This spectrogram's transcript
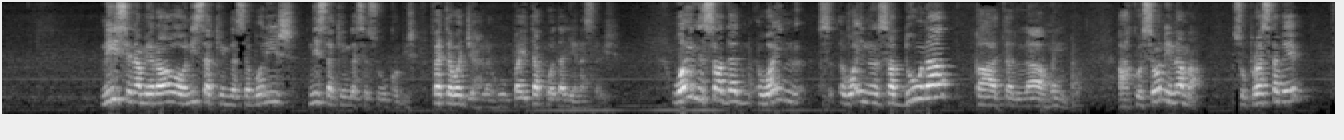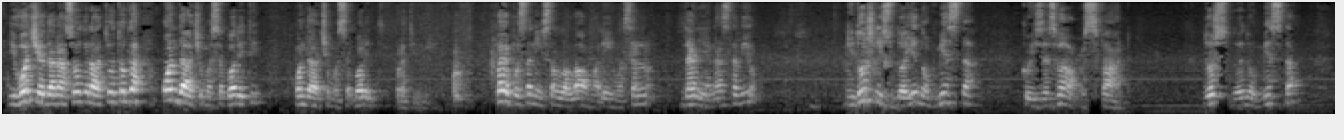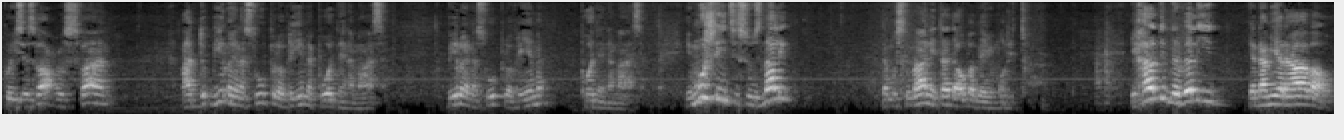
nisi namjerovao ni sa kim da se boriš ni sa kim da se sukobiš fatawajjah lahu pa i tako dalje nastaviš wa in sadad wa in wa in saduna ako se oni nama suprostave i hoće da nas odrati od toga, onda ćemo se boriti, onda ćemo se boriti protiv njih. Pa je poslanik sallallahu alaihi wa sallam dalje nastavio i došli su do jednog mjesta koji se zvao Usfan. Došli su do jednog mjesta koji se zvao Usfan, a bilo je nastupilo vrijeme podne namaza. Bilo je nastupilo vrijeme podne namaza. I mušnici su znali da muslimani tada obavljaju molitvu. I Halid ibn Velid je namjeravao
